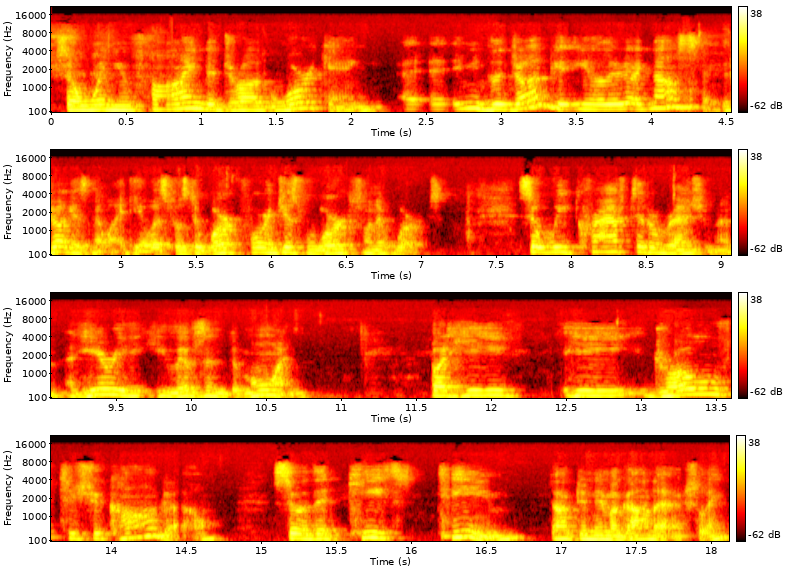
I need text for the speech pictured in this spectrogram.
So when you find a drug working, uh, uh, the drug, you know, they're agnostic. The drug has no idea what it's supposed to work for. It just works when it works. So we crafted a regimen, and here he, he lives in Des Moines, but he he drove to Chicago so that Keith's team, Dr. Nimagata actually,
